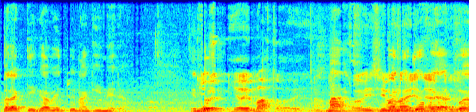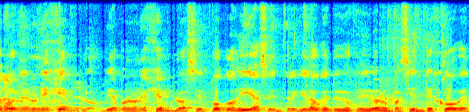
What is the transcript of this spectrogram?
prácticamente una quimera. Y, hoy, más todavía. ¿no? Más. Bueno, yo voy a, poner un ejemplo. Voy a poner un ejemplo. Hace pocos días entre que tuvimos que llevar a un paciente joven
